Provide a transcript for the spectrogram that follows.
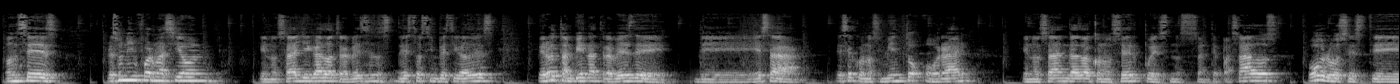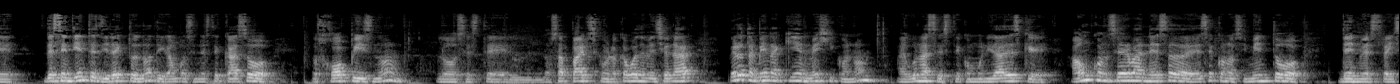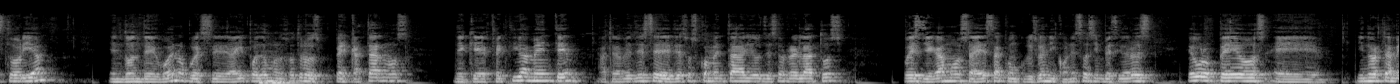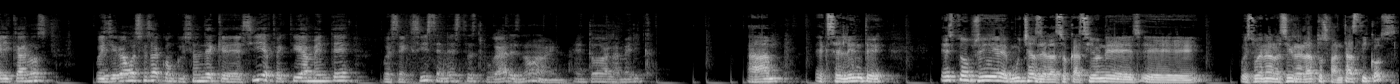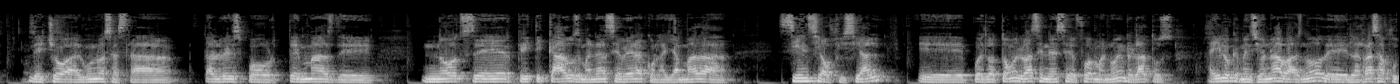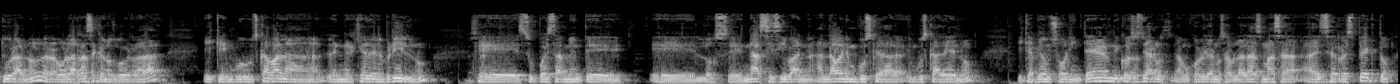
Entonces, es una información que nos ha llegado a través de, estos investigadores, pero también a través de, de esa, ese conocimiento oral que nos han dado a conocer pues nuestros antepasados o los este descendientes directos, ¿no? Digamos en este caso los Hopis, ¿no? Los este los Apaches como lo acabo de mencionar, pero también aquí en México, ¿no? Algunas este comunidades que aún conservan ese conocimiento de nuestra historia en donde bueno, pues eh, ahí podemos nosotros percatarnos de que efectivamente a través de, de esos comentarios, de esos relatos, pues llegamos a esa conclusión y con esos investigadores europeos eh, y norteamericanos, pues llegamos a esa conclusión de que sí, efectivamente, pues existen estos lugares, ¿no? En, toda la América. Ah, excelente. Esto sí, en muchas de las ocasiones, eh, pues suenan así relatos fantásticos. De hecho, algunos hasta tal vez por temas de no ser criticados de manera severa con la llamada ciencia oficial. eh, pues lo toman, lo hacen de esa forma, ¿no? En relatos. Ahí lo que mencionabas, ¿no? De la raza futura, ¿no? O la raza que nos gobernará y que buscaban la, la energía del Bril, ¿no? Que supuestamente eh, los eh, nazis iban, andaban en búsqueda, en busca de, ¿no? Y que había un sol interno y cosas, ya a lo mejor ya nos hablarás más a, a ese respecto.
